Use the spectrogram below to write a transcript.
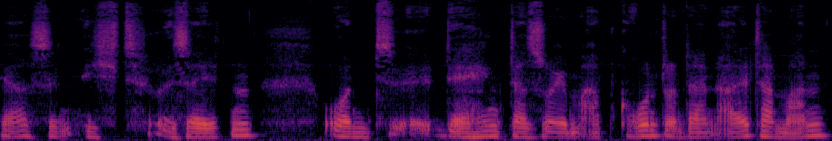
ja, sind nicht selten, und äh, der hängt da so im Abgrund und ein alter Mann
